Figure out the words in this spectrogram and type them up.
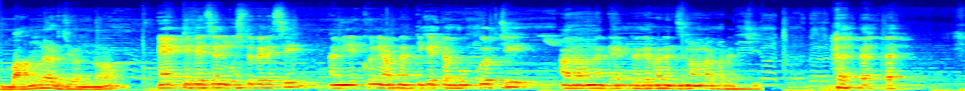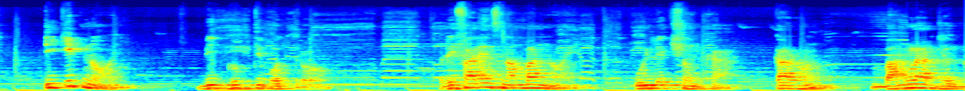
বাংলার জন্য একটি পেশেন্ট বুঝতে পেরেছি। আমি এক্ষুনি আপনার টিকিটটা বুক করছি আর আপনাকে একটা রেফারেন্স নাম্বার পাঠাচ্ছি। টিকিট নয় বিজ্ঞপ্তিপত্র। রেফারেন্স নাম্বার নয় উল্লেখ সংখ্যা। কারণ বাংলার জন্য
